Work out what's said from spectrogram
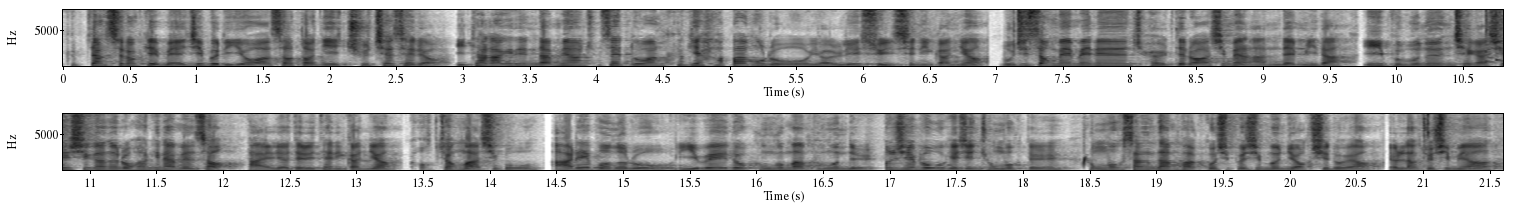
급작스럽게 매집을 이어왔었던 이 주체 세력 이탈하게 된다면 추세 또한 크게 하방으로 열릴 수 있으니까요. 무지성 매매는 절대로 하시면 안 됩니다. 이 부분은 제가 실시간으로 확인하면서 다 알려드릴 테니까요. 걱정 마시고 아래 번호로 이외에도 궁금한 부분들 손실 보고 계신 종목들 종목 상담 받고 싶으신 분 역시도요. 연락 주시면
